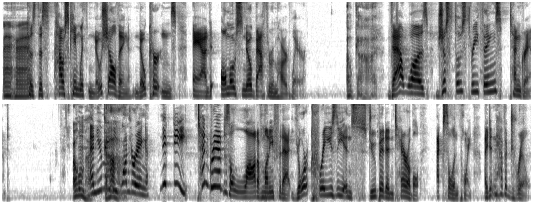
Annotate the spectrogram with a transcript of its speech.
Because this house came with no shelving, no curtains, and almost no bathroom hardware. Oh God. That was just those three things, 10 grand. Oh my. God. And you may God. be wondering, Nick D, 10 grand is a lot of money for that. You're crazy and stupid and terrible. Excellent point. I didn't have a drill,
